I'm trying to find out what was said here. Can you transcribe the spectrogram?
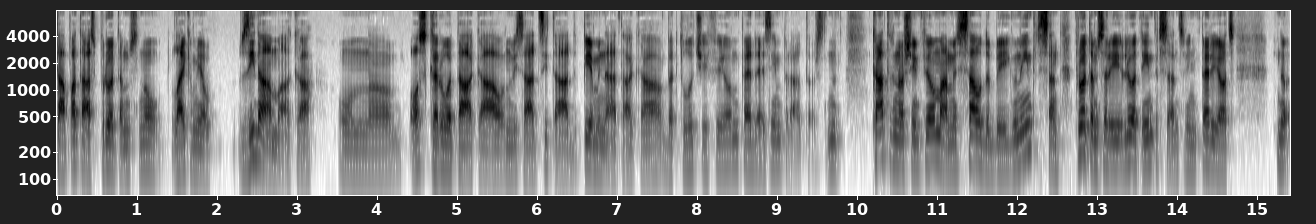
Tāpatās, protams, nu, laikam jau zināmākā un uh, oskarotākā un visādi citādi pieminētākā Bertolucci filma Pēdējais imperators. Nu, katra no šīm filmām ir savdabīga un interesanta. Protams, arī ļoti interesants viņa periods. Nu,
